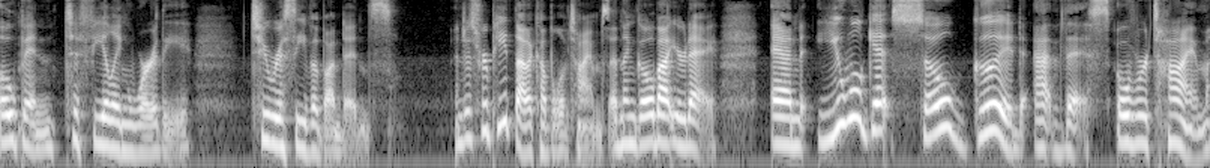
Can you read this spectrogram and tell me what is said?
open to feeling worthy to receive abundance. And just repeat that a couple of times and then go about your day. And you will get so good at this over time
